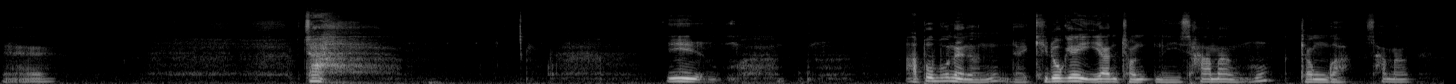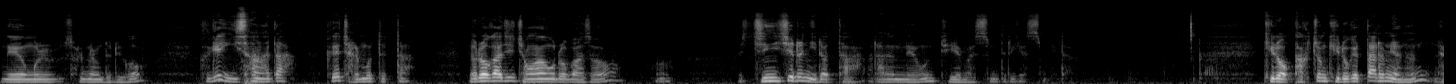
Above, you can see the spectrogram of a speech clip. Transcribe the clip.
네. 자, 이 앞부분에는 네, 기록에 의한 전, 사망 경과 사망 내용을 설명드리고 그게 이상하다 그게 잘못됐다 여러 가지 정황으로 봐서 어, 진실은 이렇다라는 내용은 뒤에 말씀드리겠습니다. 기록 각종 기록에 따르면은 네,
